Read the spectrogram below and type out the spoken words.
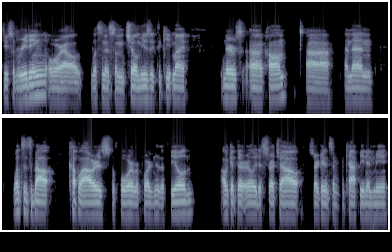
do some reading or I'll listen to some chill music to keep my nerves uh, calm. Uh, and then once it's about a couple hours before reporting to the field, I'll get there early to stretch out, start getting some caffeine in me,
